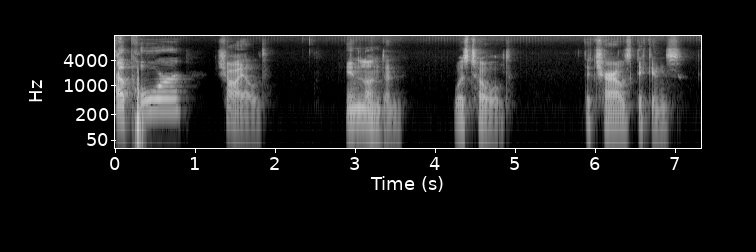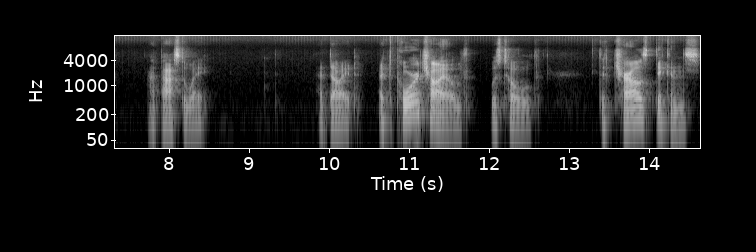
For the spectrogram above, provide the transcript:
A poor child in london was told that charles dickens had passed away had died a poor child was told that Charles Dickens,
